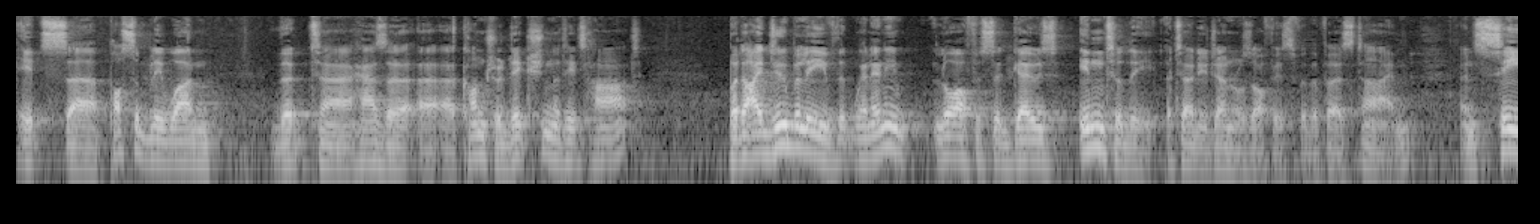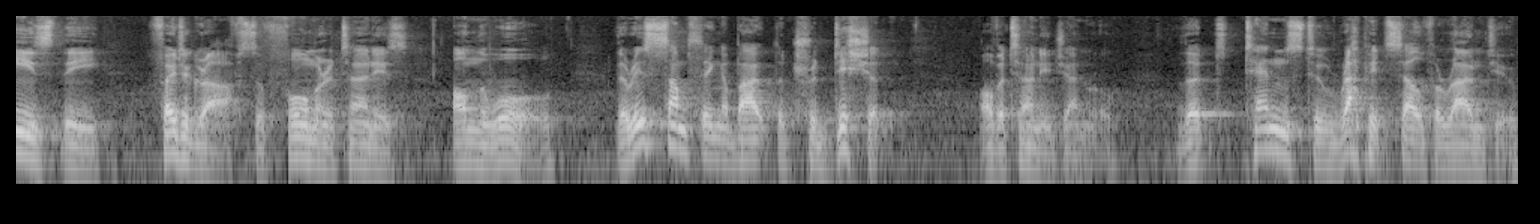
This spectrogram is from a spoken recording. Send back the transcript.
It's uh, possibly one that uh, has a, a contradiction at its heart. But I do believe that when any law officer goes into the Attorney General's office for the first time and sees the photographs of former attorneys on the wall, there is something about the tradition of Attorney General that tends to wrap itself around you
